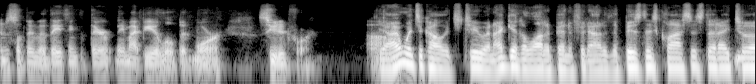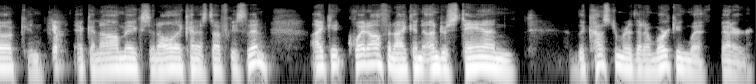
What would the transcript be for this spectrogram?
into something that they think that they're they might be a little bit more suited for. Um, Yeah, I went to college too, and I get a lot of benefit out of the business classes that I took and Yep. economics and all that kind of stuff. Because then I can quite often I can understand the customer that I'm working with better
